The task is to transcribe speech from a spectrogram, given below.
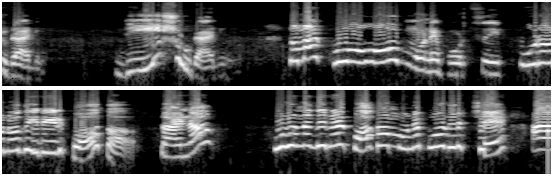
দিশুরানি দিশুরানি তোমার খুব মনে পড়ছে পুরোনো দিনের কথা, তাই না? পুরোনো দিনের কথা মনে পড়ছে আর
